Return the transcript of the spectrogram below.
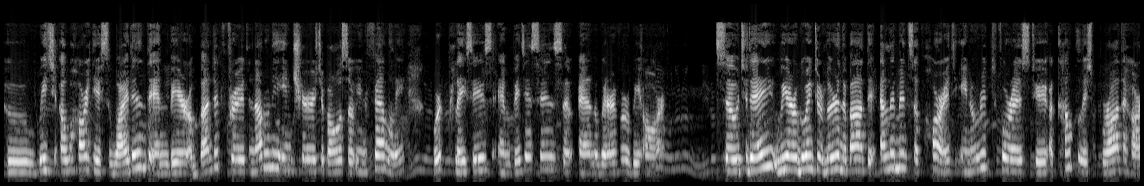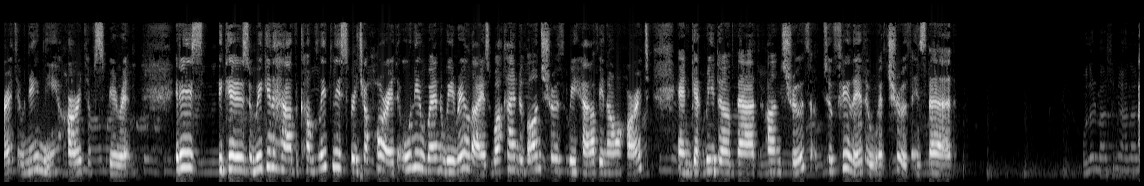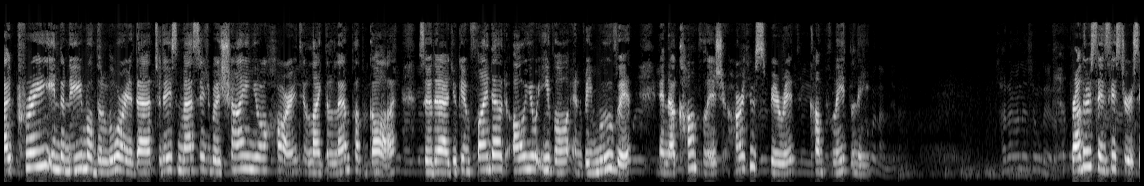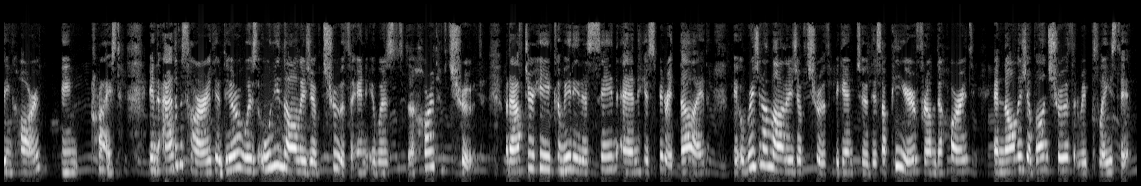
which our heart is widened and bear abundant fruit not only in church but also in family, workplaces, and businesses, and wherever we are. So today we are going to learn about the elements of heart in order for us to accomplish broad heart, namely heart of spirit. It is because we can have a completely spiritual heart only when we realize what kind of untruth we have in our heart and get rid of that untruth to fill it with truth instead. I pray in the name of the Lord that today's message will shine your heart like the lamp of God so that you can find out all your evil and remove it and accomplish heart of spirit completely. Brothers and sisters in heart, in Christ. In Adam's heart, there was only knowledge of truth, and it was the heart of truth. But after he committed a sin and his spirit died, the original knowledge of truth began to disappear from the heart, and knowledge of untruth replaced it.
